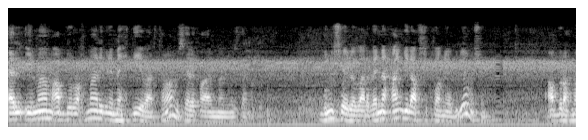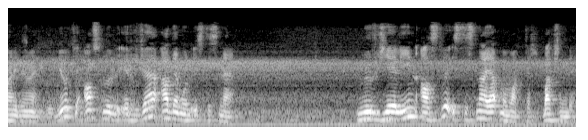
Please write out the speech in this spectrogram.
El-İmam Abdurrahman İbni Mehdi var. Tamam mı selef alimlerimizden? Bunu söylüyorlar ve ne hangi laf kullanıyor biliyor musun? Abdurrahman İbni Mehdi diyor ki aslul irca ademul istisna. Mürciyeliğin aslı istisna yapmamaktır. Bak şimdi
